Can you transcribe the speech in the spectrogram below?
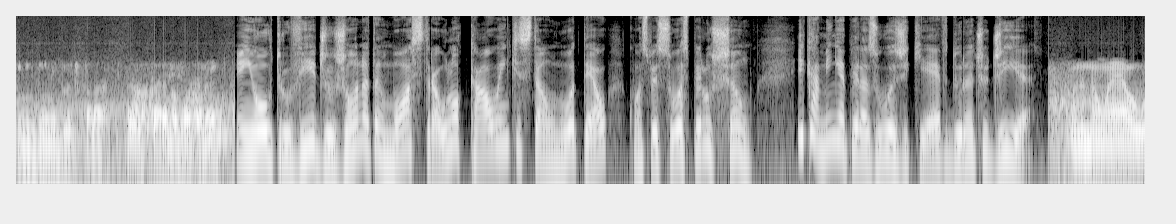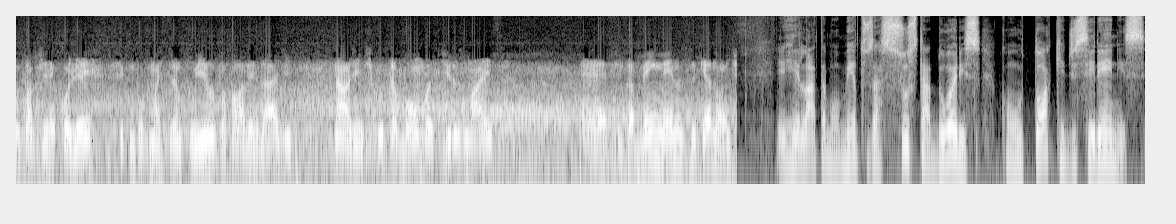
e ninguém lembrou de falar, pô, os caras não vão também? Em outro vídeo, Jonathan mostra o local em que estão no hotel, com as pessoas pelo chão, e caminha pelas ruas de Kiev durante o dia. Quando não é o toque de recolher, fica um pouco mais tranquilo, para falar a verdade. Não, a gente escuta bombas, tiros, mas é, fica bem menos do que à noite. Ele relata momentos assustadores com o toque de sirenes.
